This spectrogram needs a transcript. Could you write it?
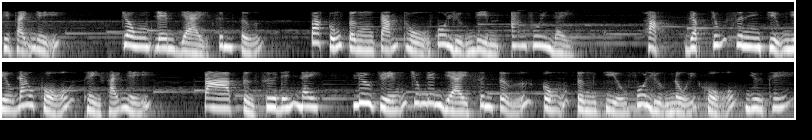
thì phải nghĩ. Trong đêm dài sinh tử, ta cũng từng cảm thụ vô lượng niềm an vui này. Hoặc gặp chúng sinh chịu nhiều đau khổ thì phải nghĩ. Ta từ xưa đến nay lưu chuyển trong đêm dài sinh tử cũng từng chịu vô lượng nỗi khổ như thế.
